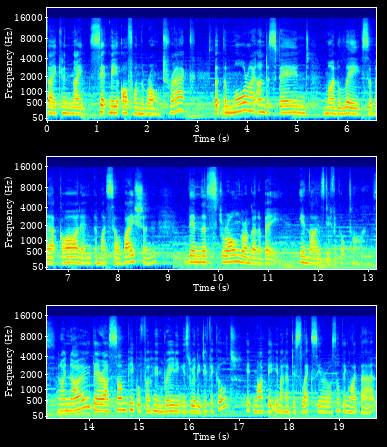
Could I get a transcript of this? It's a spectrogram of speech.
they can make set me off on the wrong track, but the more I understand my beliefs about God and, and my salvation, then the stronger I'm going to be in those difficult times. And I know there are some people for whom reading is really difficult. It might be, you might have dyslexia or something like that.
